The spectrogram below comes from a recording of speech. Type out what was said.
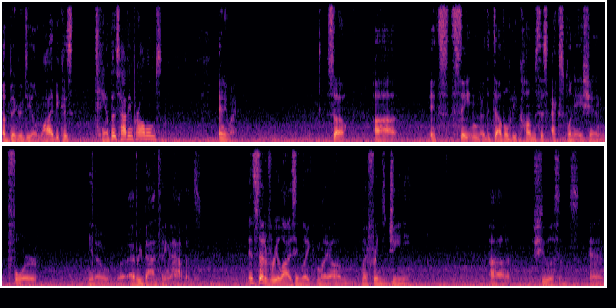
a bigger deal? Why? Because Tampa's having problems. Anyway, so uh, it's Satan or the devil becomes this explanation for, you know, every bad thing that happens. Instead of realizing, like my um, my friend Jeannie, uh, she listens and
